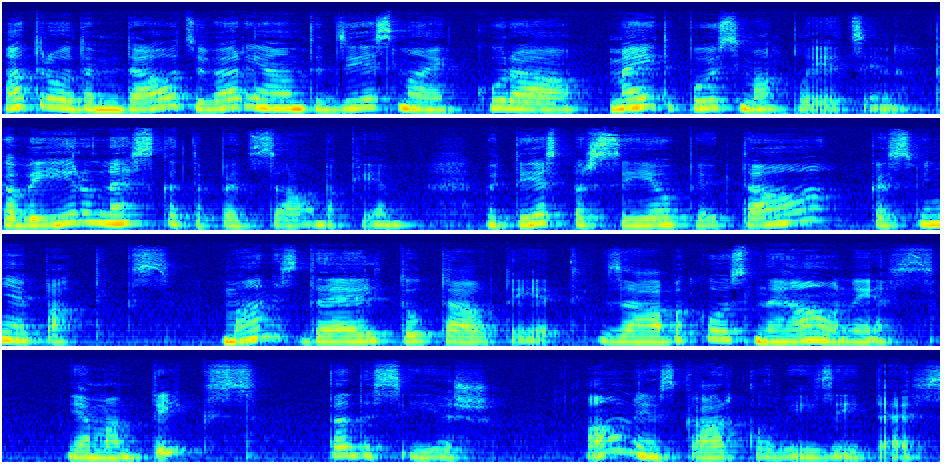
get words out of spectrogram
atrodami daudzi varianti dziesmai, kurā meita puisim apliecina, ka vīru neskata pēc zābakiem, bet ies par sievu pie tā, kas viņai patiks. Manis dēļ tu tautieti, zābakos neaunies. Ja man tiks, tad es iešu. Aunies kārkla vīzītēs.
